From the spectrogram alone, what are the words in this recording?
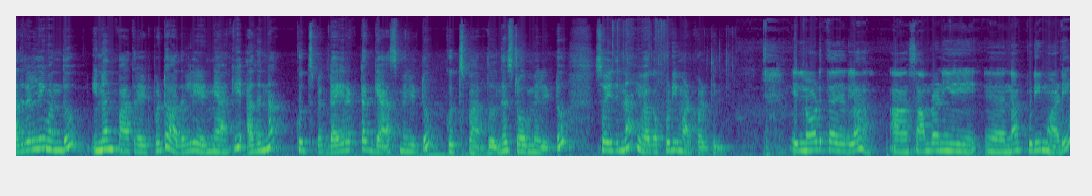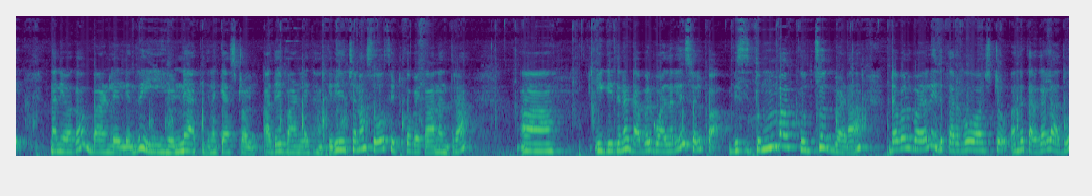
ಅದರಲ್ಲಿ ಒಂದು ಇನ್ನೊಂದು ಪಾತ್ರೆ ಇಟ್ಬಿಟ್ಟು ಅದರಲ್ಲಿ ಎಣ್ಣೆ ಹಾಕಿ ಅದನ್ನು ಕುದಿಸ್ಬೇಕು. ಡೈರೆಕ್ಟಾಗಿ ಗ್ಯಾಸ್ ಮೇಲಿಟ್ಟು ಕುದಿಸ್ಬಾರ್ದು, ಅಂದರೆ ಸ್ಟವ್ ಮೇಲಿಟ್ಟು ಸೊ ಇದನ್ನು ಇವಾಗ ಪುಡಿ ಮಾಡ್ಕೊಳ್ತೀನಿ. ಇಲ್ಲಿ ನೋಡ್ತಾ ಇರಲ್ಲ ಆ ಸಾಂಬ್ರಾಣಿನ ಪುಡಿ ಮಾಡಿ ನಾನು ಇವಾಗ ಬಾಣಲೆಯಲ್ಲಿ, ಅಂದರೆ ಈ ಎಣ್ಣೆ ಹಾಕಿದ್ದೀನಿ ಕ್ಯಾಸ್ಟ್ರ್ ಆಯಿಲ್ ಅದೇ ಬಾಣಲೆಗೆ ಹಾಕಿದ್ದೀನಿ. ಚೆನ್ನಾಗಿ ಸೋಸ್ ಇಟ್ಕೋಬೇಕು ಆನಂತರ ಈಗ ಇದನ್ನ ಡಬಲ್ ಬಾಯ್ಲಲ್ಲಿ ಸ್ವಲ್ಪ ಬಿಸಿ, ತುಂಬ ಕುದಿಸೋದು ಬೇಡ. ಡಬಲ್ ಬಾಯ್ಲ್ ಇದು ಕರಗುವಷ್ಟು, ಅಂದರೆ ಕರಗಲ್ಲ ಅದು,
